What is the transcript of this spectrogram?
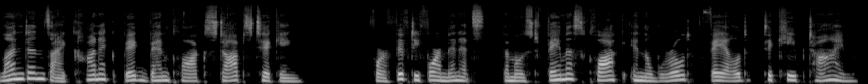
London's iconic Big Ben clock stops ticking. For 54 minutes, the most famous clock in the world failed to keep time.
